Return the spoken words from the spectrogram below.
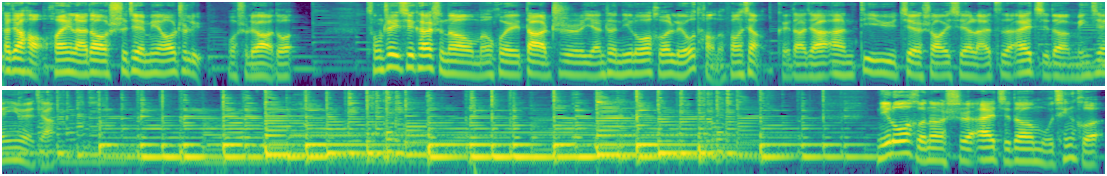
大家好，欢迎来到世界民谣之旅，我是刘耳朵。从这一期开始呢，我们会大致沿着尼罗河流淌的方向，给大家按地域介绍一些来自埃及的民间音乐家。尼罗河呢是埃及的母亲河，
